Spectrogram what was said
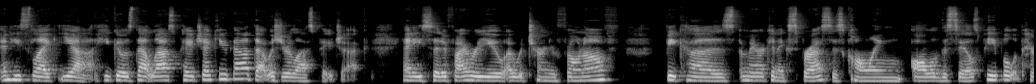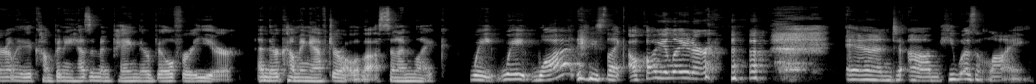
And he's like, Yeah. He goes, That last paycheck you got, that was your last paycheck. And he said, If I were you, I would turn your phone off because American Express is calling all of the salespeople. Apparently, the company hasn't been paying their bill for a year and they're coming after all of us. And I'm like, wait, wait, what? And he's like, I'll call you later. and um, he wasn't lying.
